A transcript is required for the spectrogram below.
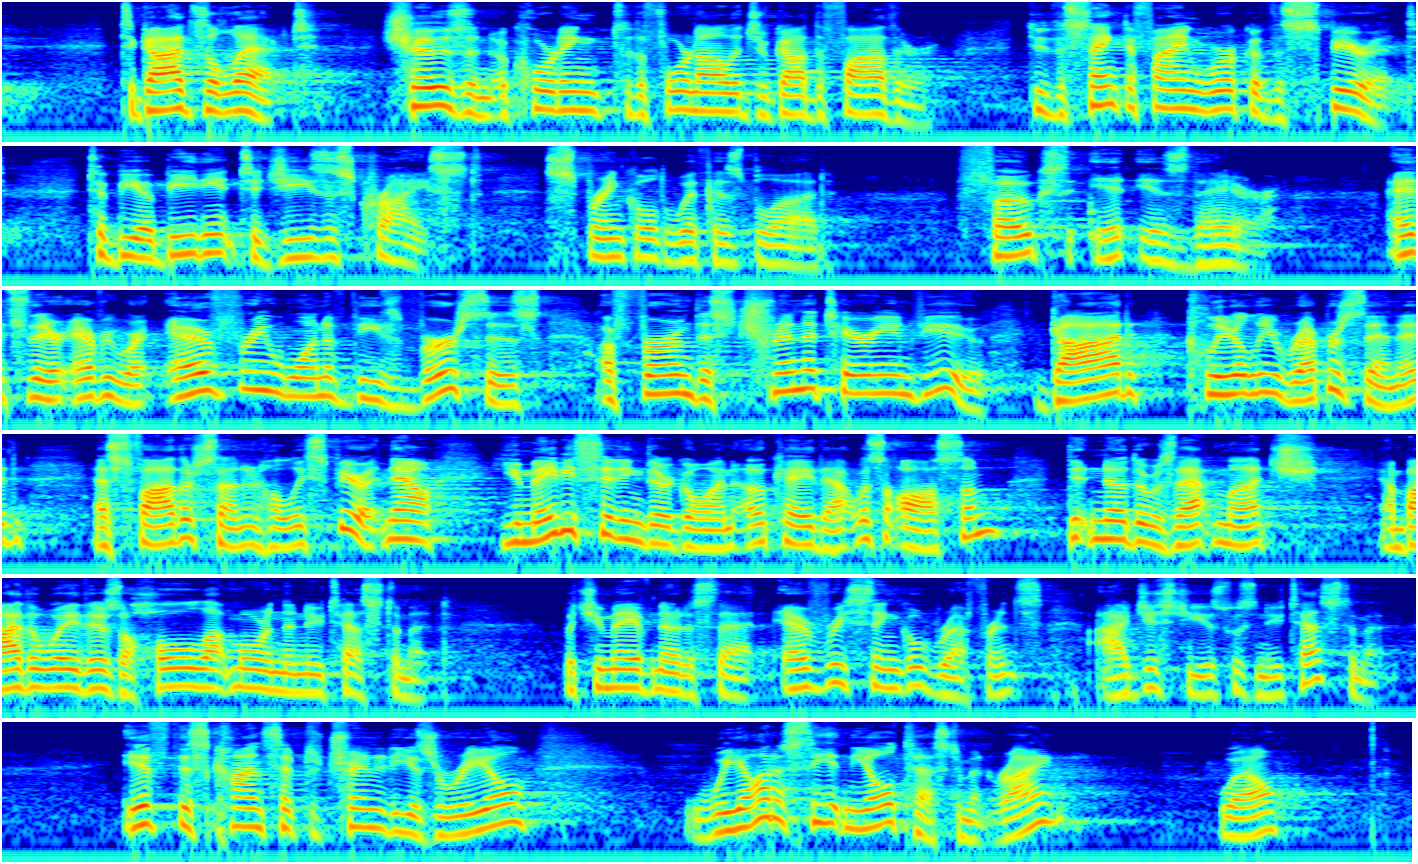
to God's elect, chosen according to the foreknowledge of God the Father, through the sanctifying work of the Spirit, to be obedient to Jesus Christ, sprinkled with his blood. Folks, it is there. It's there everywhere. Every one of these verses affirm this Trinitarian view. God clearly represented as Father, Son, and Holy Spirit. Now, you may be sitting there going, okay, that was awesome. Didn't know there was that much. And by the way, there's a whole lot more in the New Testament. But you may have noticed that every single reference I just used was New Testament. If this concept of Trinity is real, we ought to see it in the Old Testament, right? Well,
